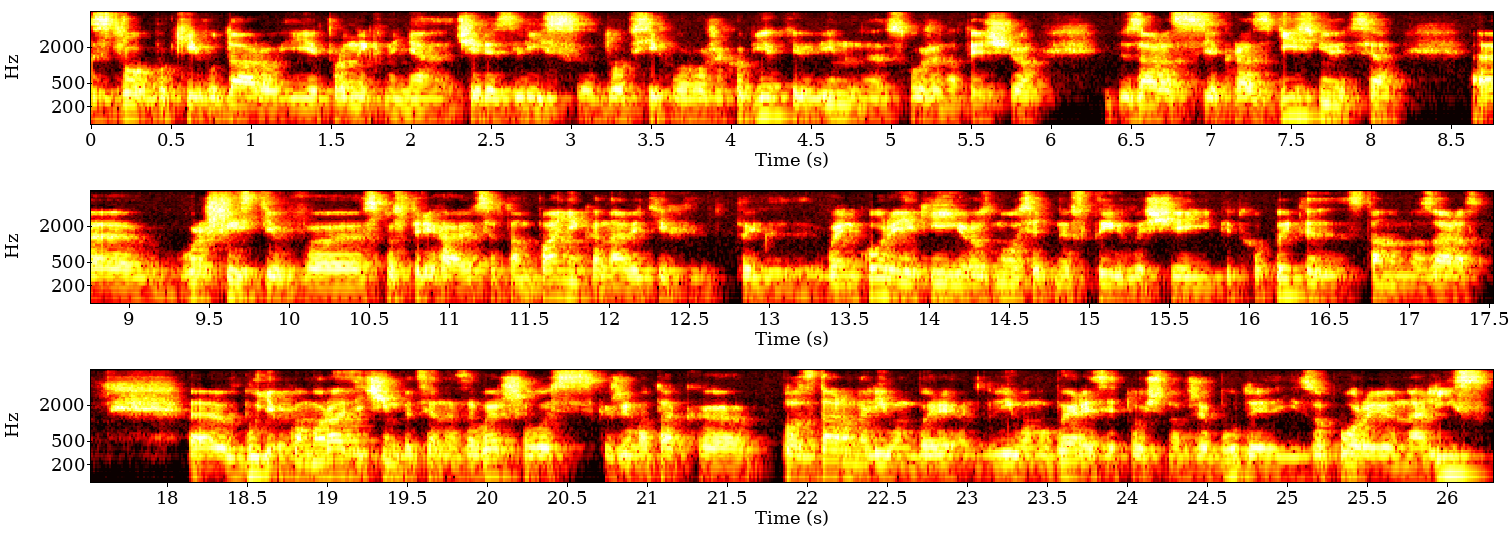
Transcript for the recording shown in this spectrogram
з двох боків удару і проникнення через ліс до всіх ворожих об'єктів, він е, схоже на те, що зараз якраз здійснюється. Е, У рашистів е, спостерігаються там паніка, навіть їх воєнкори, які її розносять, не встигли ще її підхопити станом на зараз. Е, В будь-якому разі, чим би це не завершилось, скажімо так, е, плацдарм на лівому березі точно вже буде із опорою на ліс.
